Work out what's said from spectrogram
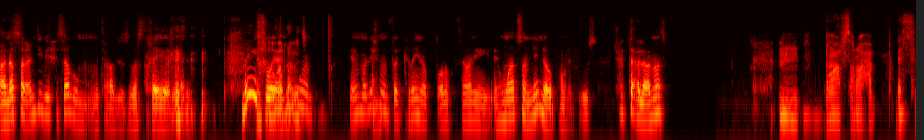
أنا أصلا عندي بحسابه متعجز بس تخيل يعني. ما يسوى يعني برنامج؟ يعني ما ليش ما مفكرين بطرق ثانية؟ هم أصلا منين يربحون فلوس؟ شو حتى إعلانات؟ امم ما أعرف صراحة. بس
